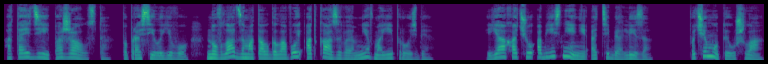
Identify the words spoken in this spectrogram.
«Отойди, пожалуйста», — попросила его, но Влад замотал головой, отказывая мне в моей просьбе. «Я хочу объяснений от тебя, Лиза. Почему ты ушла?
